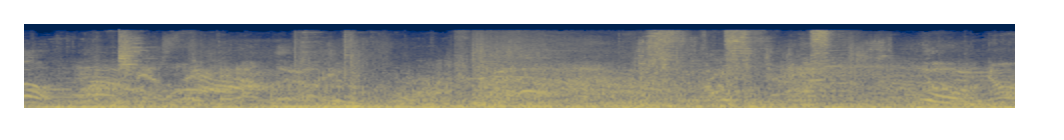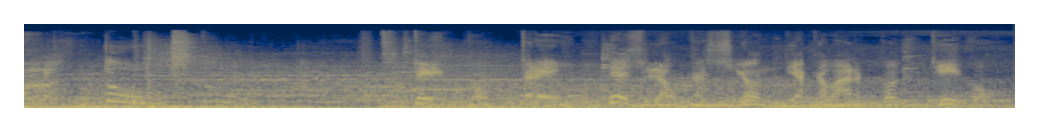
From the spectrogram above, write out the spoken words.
¡Quieto! ¡Me! ¡No, no! ¡Tú! Te encontré. Es la ocasión de acabar contigo.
